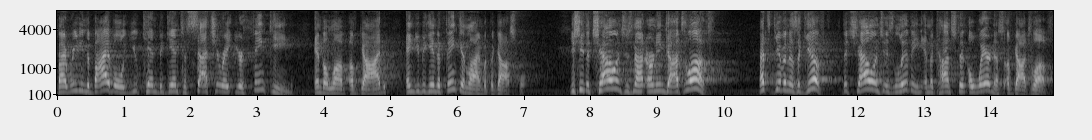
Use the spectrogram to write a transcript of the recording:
By reading the Bible, you can begin to saturate your thinking in the love of God and you begin to think in line with the gospel. You see, the challenge is not earning God's love. That's given as a gift. The challenge is living in the constant awareness of God's love.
